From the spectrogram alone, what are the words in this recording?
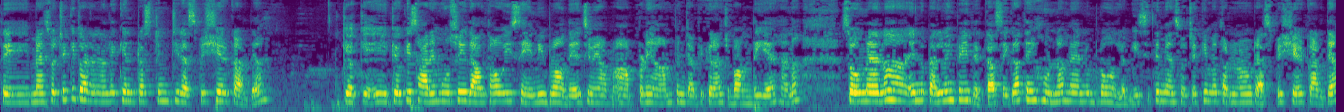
ਤੇ ਮੈਂ ਸੋਚਿਆ ਕਿ ਤੁਹਾਡੇ ਨਾਲ ਇੱਕ ਇੰਟਰਸਟਿੰਗ ਜੀ ਰੈਸਪੀ ਸ਼ੇਅਰ ਕਰ ਦਿਆਂ ਕਿਉਂਕਿ ਕਿਉਂਕਿ ਸਾਰੇ ਮੂਸਰੀ ਦਾਲ ਤਾਂ ਉਹੀ ਸੇਮ ਹੀ ਬਣਾਉਂਦੇ ਆ, ਜਿਵੇਂ ਆਪਣੇ ਆਮ ਪੰਜਾਬੀ ਘਰਾਂ 'ਚ ਬਣਦੀ ਹੈ, ਹਨਾ? ਸੋ ਮੈਂ ਨਾ ਇਹਨੂੰ ਪਹਿਲਾਂ ਹੀ ਭੇਜ ਦਿੱਤਾ ਸੀਗਾ ਤੇ ਹੁਣ ਨਾ ਮੈਂ ਇਹਨੂੰ ਬਣਾਉਣ ਲੱਗੀ ਸੀ ਤੇ ਮੈਂ ਸੋਚਿਆ ਕਿ ਮੈਂ ਤੁਹਾਡੇ ਨਾਲ ਰੈਸਪੀ ਸ਼ੇਅਰ ਕਰ ਦਿਆਂ,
